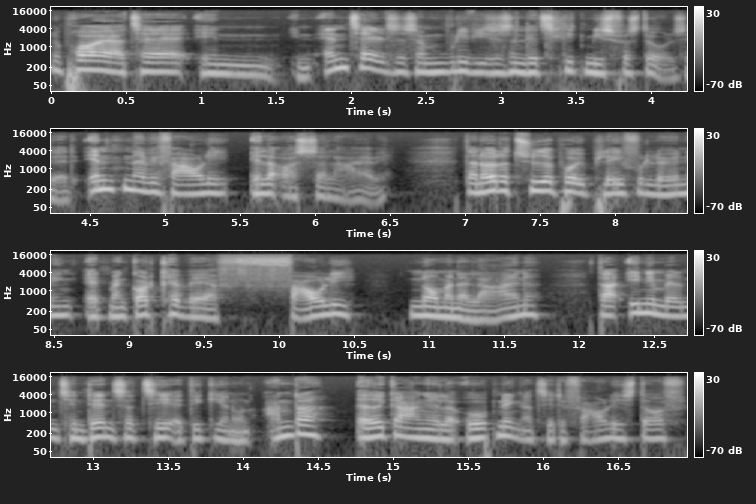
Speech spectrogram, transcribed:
Nu prøver jeg at tage en, en antagelse, som muligvis er sådan lidt slidt misforståelse, at enten er vi faglige, eller også så leger vi. Der er noget, der tyder på i Playful Learning, at man godt kan være faglig, når man er lejende. Der er indimellem tendenser til, at det giver nogle andre adgange eller åbninger til det faglige stof.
